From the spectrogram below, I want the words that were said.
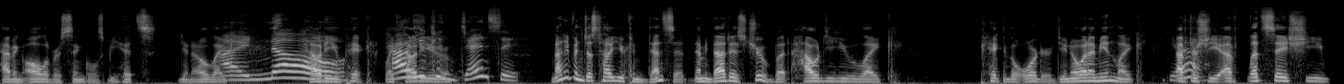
having all of her singles be hits. You know, like I know. how do you pick? Like how, how do you, you- condense it? not even just how you condense it. I mean that is true, but how do you like pick the order? Do you know what I mean? Like Yeah. after she, af- let's say she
